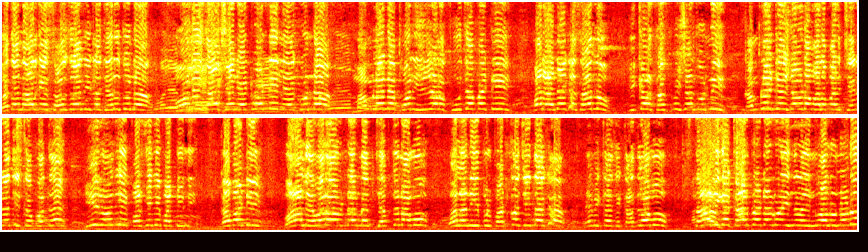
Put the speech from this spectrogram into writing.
గత నాలుగైదు సంవత్సరాలు ఇట్లా జరుగుతున్నా పోలీస్ యాక్షన్ ఎటువంటి లేకుండా మమ్మల్ని పోలీస్ స్టేషన్లో కూర్చోబెట్టి మరి అనేక సార్లు ఇక్కడ సస్పిషన్స్ ఉండి కంప్లైంట్ చేసినా కూడా వాళ్ళ పైన చర్య తీసుకోకపోతే ఈ రోజు ఈ పరిస్థితి పట్టింది. కాబట్టి వాళ్ళు ఎవరో ఉంటారు మేము చెప్తున్నాము వాళ్ళని ఇప్పుడు పట్టుకొచ్చిందాక మేము ఇక్కడ కదలాము. స్థానిక కార్పొరేటర్ కూడా ఇందులో ఇన్వాల్వ్ ఉన్నాడు.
